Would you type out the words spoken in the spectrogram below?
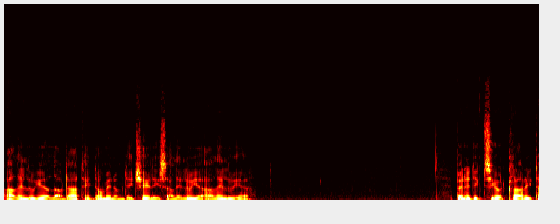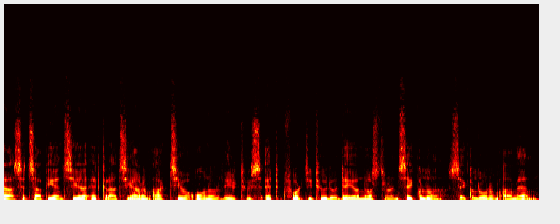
Alleluia, laudate Dominum de celis, alleluia, alleluia. Benedictio et claritas et sapientia et gratiarum actio honor virtus et fortitudo Deo nostro in saecula saeculorum. Amen.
